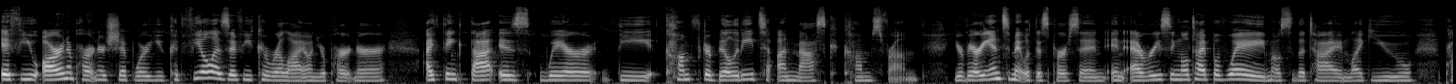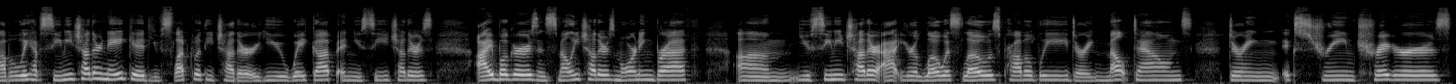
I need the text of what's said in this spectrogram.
if you are in a partnership where you could feel as if you could rely on your partner, I think that is where the comfortability to unmask comes from. You're very intimate with this person in every single type of way most of the time. Like you probably have seen each other naked, you've slept with each other, you wake up and you see each other's eye boogers and smell each other's morning breath. Um, you've seen each other at your lowest lows, probably during meltdowns, during extreme triggers.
